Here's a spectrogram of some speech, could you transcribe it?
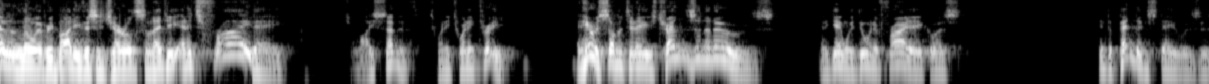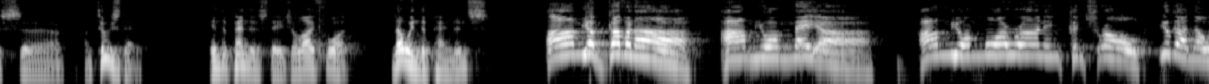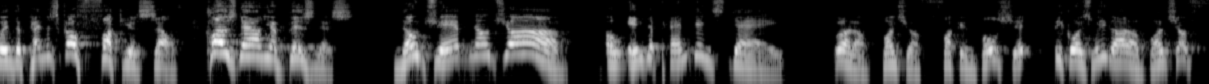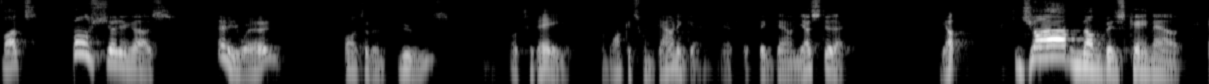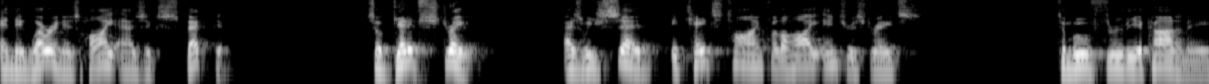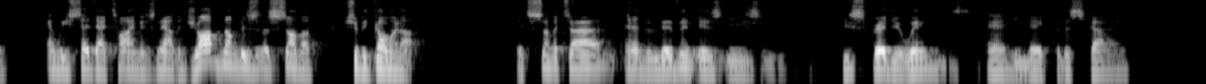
Hello, everybody. This is Gerald Celente, and it's Friday, July 7th, 2023. And here are some of today's trends in the news. And again, we're doing it Friday because Independence Day was this uh, on Tuesday. Independence Day, July 4th. No independence. I'm your governor. I'm your mayor. I'm your moron in control. You got no independence. Go fuck yourself. Close down your business. No jab, no job. Oh, Independence Day. What a bunch of fucking bullshit because we got a bunch of fucks bullshitting us. Anyway, on to the news. Well, today, the markets went down again after big down yesterday. Yep. The job numbers came out and they weren't as high as expected. So get it straight. As we said, it takes time for the high interest rates to move through the economy. And we said that time is now. The job numbers in the summer should be going up. It's summertime and the living is easy. You spread your wings and you make for the sky.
